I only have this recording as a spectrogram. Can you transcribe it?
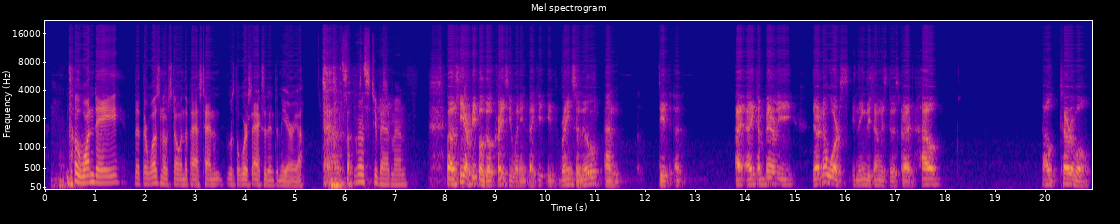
the one day that there was no snow in the past 10 was the worst accident in the area That's, that's too bad, man. Well, here people go crazy when it like it, it rains a little, and did uh, I I can barely. There are no words in the English language to describe how how terrible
